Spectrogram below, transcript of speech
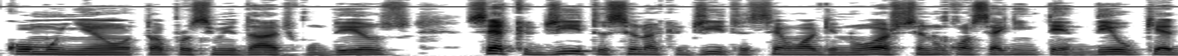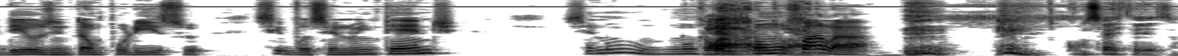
comunhão, a tua proximidade com Deus. Você acredita, você não acredita, você é um agnóstico, você não consegue entender o que é Deus, então por isso, se você não entende, você não, não tem Claro, como claro. falar. Com certeza.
